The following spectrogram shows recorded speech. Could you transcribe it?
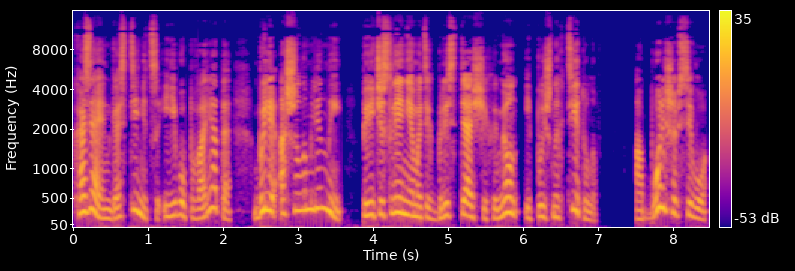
Хозяин гостиницы и его поварята были ошеломлены перечислением этих блестящих имен и пышных титулов, а больше всего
